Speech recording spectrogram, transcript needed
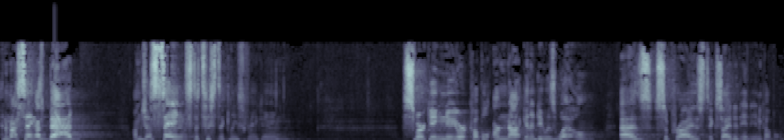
And I'm not saying that's bad. I'm just saying, statistically speaking, smirking New York couple are not going to do as well as surprised, excited Indian couple.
